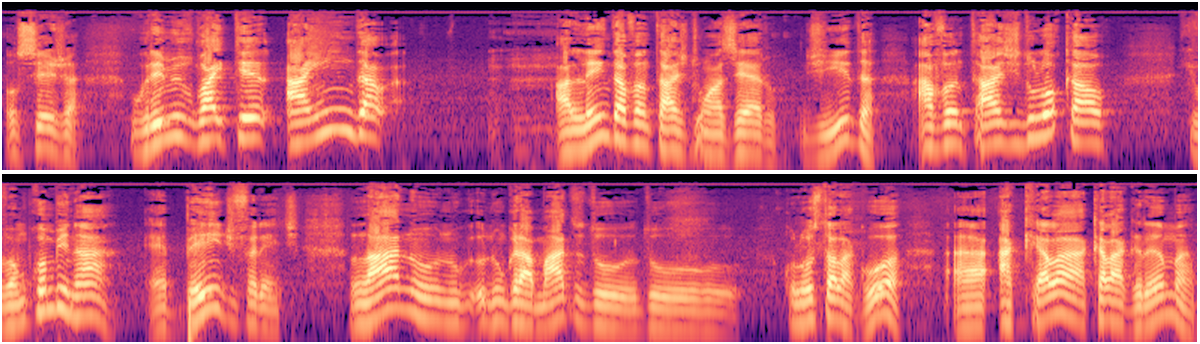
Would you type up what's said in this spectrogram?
Ou seja, o Grêmio vai ter ainda, além da vantagem de 1 a 0 de ida, a vantagem do local. Que vamos combinar, é bem diferente. Lá no, no, no gramado do, do Colosso da Lagoa, a, aquela, aquela grama,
